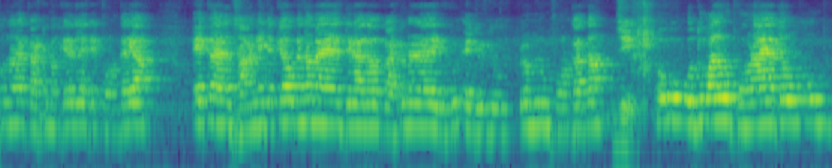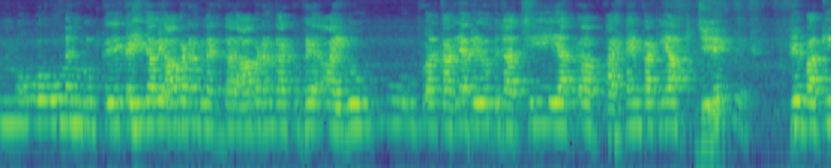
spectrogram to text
ਉਹਨਾਂ ਦਾ ਕਸਟਮਰ ਕੇਅਰ ਲੈ ਕੇ ਫੋਨ ਕਰਿਆ। ਇੱਕ ਇਨਸਾਨ ਨੇ ਚੱਕਿਆ ਉਹ ਕਹਿੰਦਾ ਮੈਂ ਤੇਰਾ ਕਸਟਮਰ ਨੂੰ ਫੋਨ ਕਰਦਾ। ਜੀ। ਉਹ ਉਦੋਂ ਬਾਅਦ ਉਹ ਫੋਨ ਆਇਆ ਤੇ ਉਹ ਉਹ ਉਹ ਮੈਨੂੰ ਕ- ਕਹੀ ਜਾਵੇ ਆਹ ਬਟਨ ਕਲਿੱਕ ਕਰ ਆਹ ਬਟਨ ਕਰ ਫਿਰ ਆਈ ਡੂ ਫਿਰ ਉਹ 85 ਜਾਂ ਫਸਟ ਟਾਈਮ ਕੱਟ ਲਿਆ। ਜੀ। ਫਿਰ- ਫਿਰ ਬਾਕੀ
